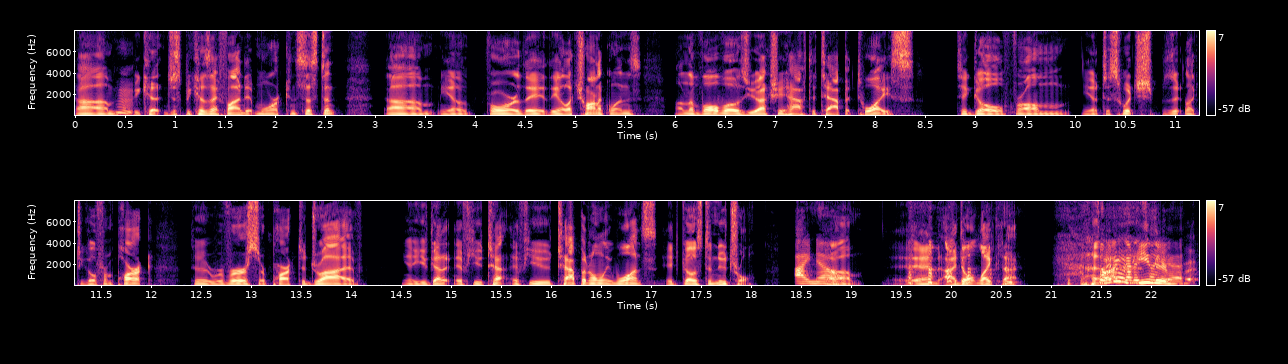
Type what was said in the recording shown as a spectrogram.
Um, Hmm. because just because I find it more consistent. Um, you know, for the the electronic ones on the Volvos, you actually have to tap it twice to go from you know to switch like to go from park to reverse or park to drive. You know, you've got to, if you tap if you tap it only once, it goes to neutral. I know. Um, and I don't like that. So I I don't gotta either. tell ya, but-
